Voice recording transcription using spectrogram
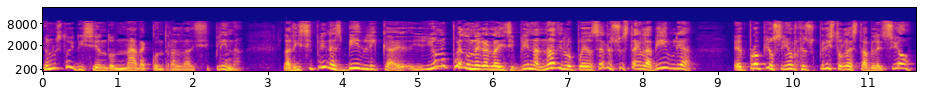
Yo no estoy diciendo nada contra la disciplina. La disciplina es bíblica. Eh, yo no puedo negar la disciplina, nadie lo puede hacer, eso está en la Biblia. El propio Señor Jesucristo la estableció.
